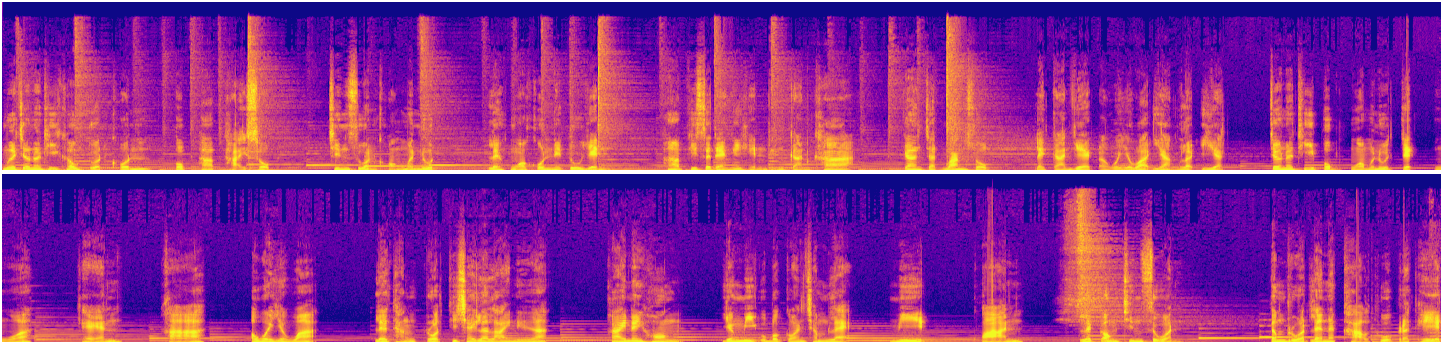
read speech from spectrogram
เมื่อเจ้าหน้าที่เข้าตรวจค้น พบภาพถ่ายศพ ชิ้นส่วนของมนุษย์ และหัวคนในตู้เย็น ภาพที่แสดงให้เห็นถึงการฆ่า การจัดวางศพ และการแยกอวัยวะอย่างละเอียด เจ้าหน้าที่พบหัวมนุษย์เจ็ดหัว แขน ขา อวัยวะ และถังกรดที่ใช้ละลายเนื้อ ภายในห้องยังมีอุปกรณ์ชำแหละ มีด ขวาน และกล่องชิ้นส่วน ตำรวจและนักข่าวทั่วประเทศ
